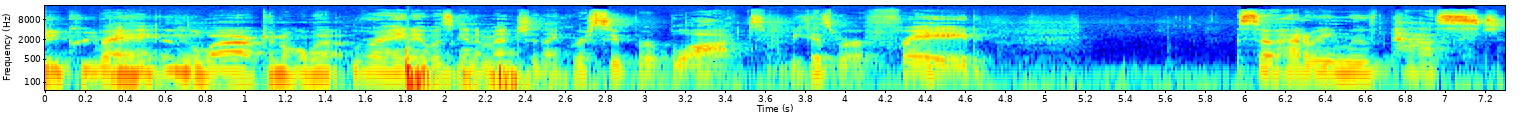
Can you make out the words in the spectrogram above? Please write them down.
Right, creep right. in and lack and all that. right. I was going to mention like we're super blocked because we're afraid. So how do we move past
